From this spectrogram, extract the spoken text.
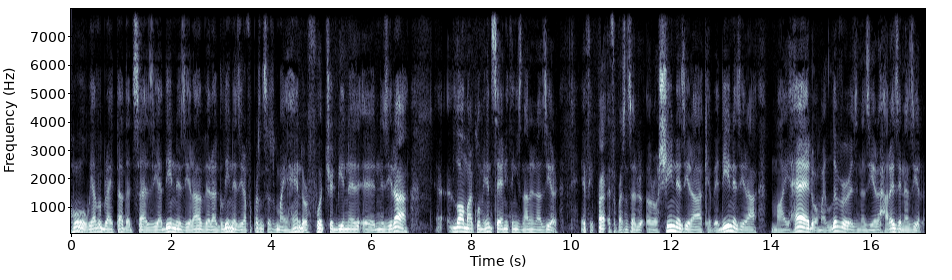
hu. We have a braita that says, Yadin nazira veragli nazira. If a person says, my hand or foot should be a uh, nezira, uh, lo amar klum. He didn't say anything. He's not a nazir. If he, if a person said roshi nezira kevedi nezira, my head or my liver is nazir, harez nazir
